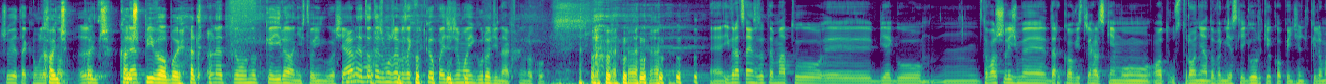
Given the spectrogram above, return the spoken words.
czuję taką lekką, kończ, kończ, kończ let- piwo, bo ja letką nutkę ironii w twoim głosie, ale to też możemy za chwilkę opowiedzieć o moich urodzinach w tym roku. E, I wracając do tematu y, biegu, mm, towarzyszyliśmy Darkowi Strychalskiemu od Ustronia do Węgierskiej Górki, około 50 km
